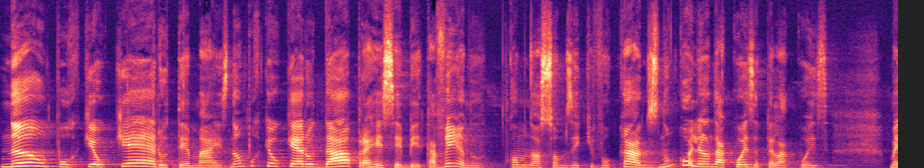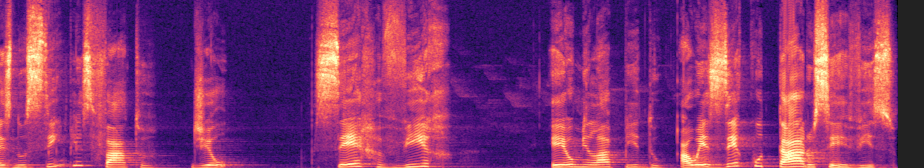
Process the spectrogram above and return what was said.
Não porque eu quero ter mais, não porque eu quero dar para receber, tá vendo? Como nós somos equivocados, nunca olhando a coisa pela coisa, mas no simples fato de eu servir, eu me lapido. Ao executar o serviço,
